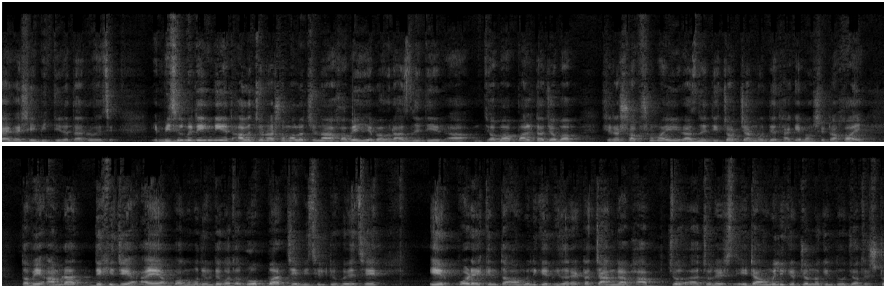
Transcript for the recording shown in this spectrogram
জায়গায় সেই ভিত্তিটা তার রয়েছে। মিছিল মিটিং নিয়ে আলোচনা সমালোচনা হবেই এবং রাজনীতির জবাব পাল্টা জবাব সেটা সবসময় রাজনৈতিক চর্চার মধ্যে থাকে এবং সেটা হয়। তবে আমরা দেখি যে আহ, বঙ্গবন্ধুতে গত রোববার যে মিছিলটি হয়েছে এরপরে কিন্তু আওয়ামী লীগের ভিতরে একটা চাঙ্গা ভাব চলে এসেছে। এটা আওয়ামী লীগের জন্য কিন্তু যথেষ্ট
